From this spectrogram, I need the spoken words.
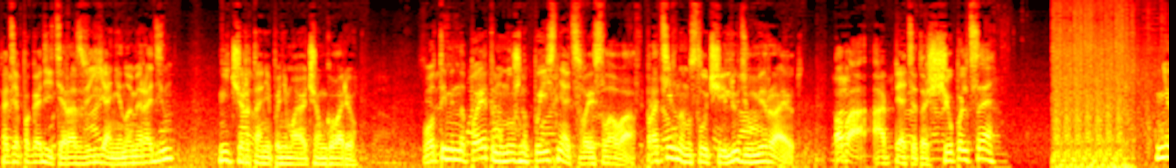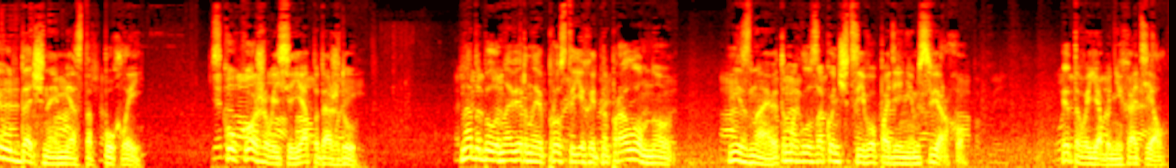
Хотя погодите, разве я не номер один? Ни черта не понимаю, о чем говорю. Вот именно поэтому нужно пояснять свои слова. В противном случае люди умирают. Опа, опять это щупальце. Неудачное место, пухлый. Скукоживайся, я подожду. Надо было, наверное, просто ехать на пролом, но... Не знаю, это могло закончиться его падением сверху. Этого я бы не хотел.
